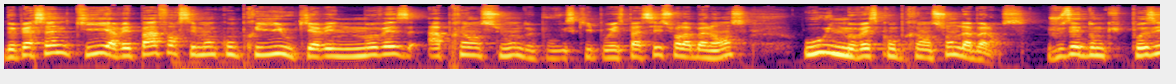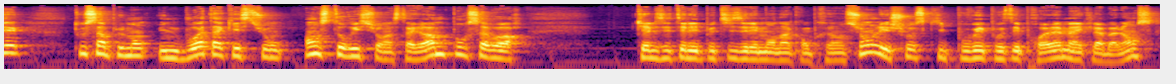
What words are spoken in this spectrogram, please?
de personnes qui n'avaient pas forcément compris ou qui avaient une mauvaise appréhension de ce qui pouvait se passer sur la balance ou une mauvaise compréhension de la balance. Je vous ai donc posé tout simplement une boîte à questions en story sur Instagram pour savoir quels étaient les petits éléments d'incompréhension, les choses qui pouvaient poser problème avec la balance,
